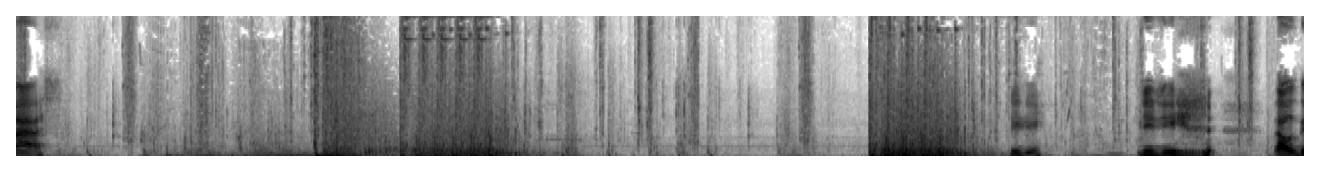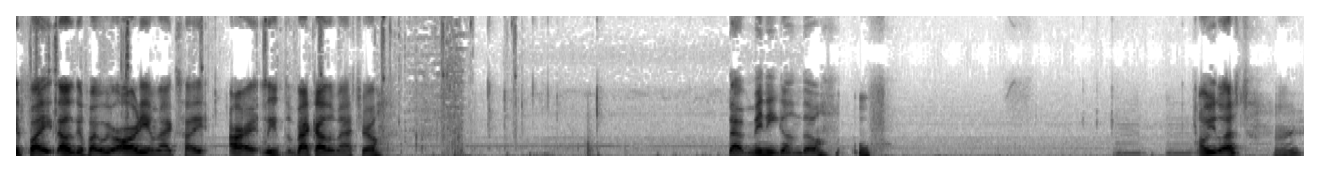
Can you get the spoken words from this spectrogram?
I'm ass. GG. GG. that was a good fight. That was a good fight. We were already at max height. Alright, leave the back out of the match, bro. That minigun though. Oof. Oh, you left? Alright,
